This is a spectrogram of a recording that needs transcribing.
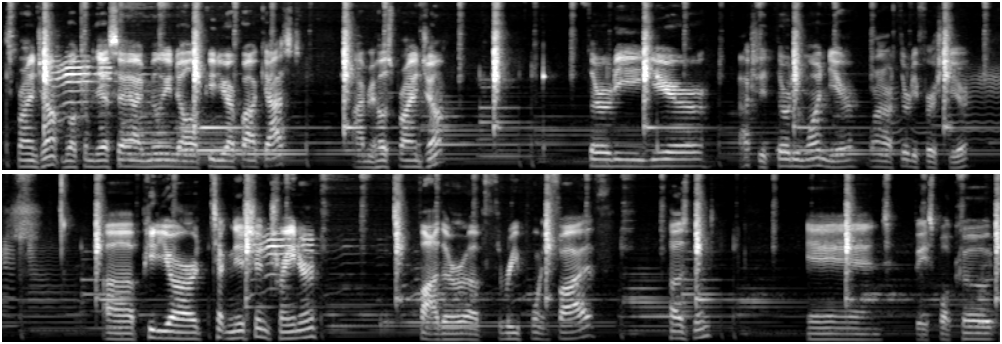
It's Brian Jump. Welcome to the SAI Million Dollar PDR Podcast. I'm your host, Brian Jump. 30 year, actually 31 year, we're on our 31st year uh, PDR technician, trainer, father of 3.5, husband, and baseball coach,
